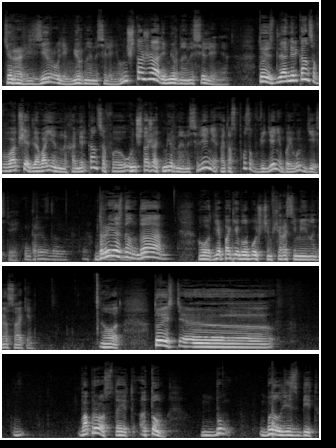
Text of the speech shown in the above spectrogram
терроризировали мирное население, уничтожали мирное население. То есть для американцев, вообще для военных американцев, э, уничтожать мирное население – это способ введения боевых действий. Дрезден. Дрезден, да, вот, где погибло больше, чем в Хиросиме и Нагасаки. Вот. То есть э, вопрос стоит о том, был ли сбит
